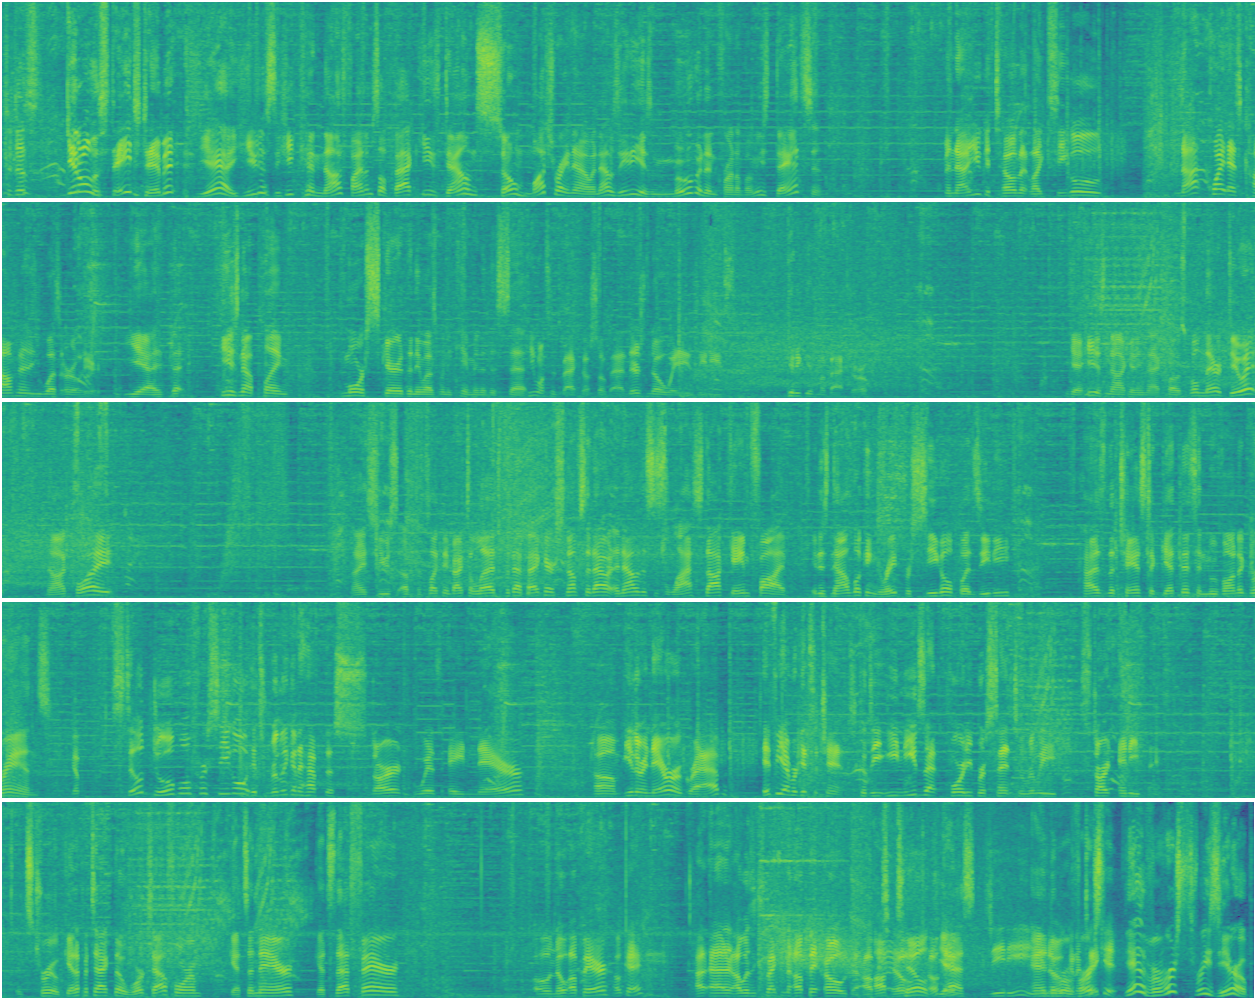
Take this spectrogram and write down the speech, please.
to just get on the stage, damn it. Yeah, he just he cannot find himself back. He's down so much right now, and now ZD is moving in front of him. He's dancing. And now you could tell that like Seagull, not quite as confident as he was earlier. Yeah, that he is now playing more scared than he was when he came into this set. He wants his back throw so bad. There's no way ZD's gonna give him a back throw. Yeah, he is not getting that close. Will Nair do it? Not quite. Nice use of deflecting back to ledge, but that back air snuffs it out, and now this is last stock, game five. It is now looking great for Seagull, but ZD has the chance to get this and move on to Grands. Yep. Still doable for Seagull. It's really gonna have to start with a nair, um, either a nair or a grab, if he ever gets a chance, because he, he needs that 40% to really start anything. It's true. Get up attack, though, works out for him. Gets a Nair, gets that fair. Oh, no up air. Okay. I, I, I was expecting the up air. Oh, the up, Up tilt. tilt, Okay. yes. ZD. you and know, the reverse, yeah, the reverse 3-0.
